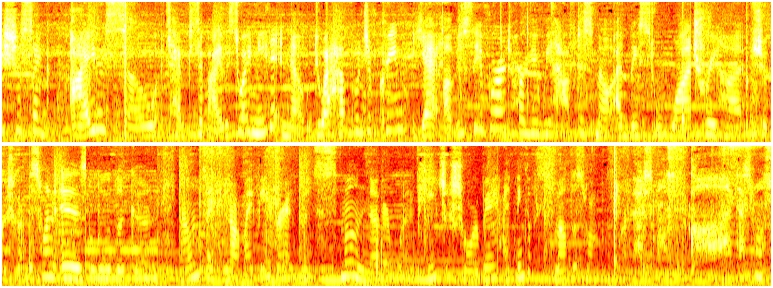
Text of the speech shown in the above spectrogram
Is just like i'm so tempted to buy this. Do i need it? No. Do i have a bunch of cream? Yeah. Obviously if we're at target we have to smell at least one tree hut sugar scrub. This one is blue lagoon. That one's like not my favorite let's smell another one. Peach sorbet i think i've smelled this one before. That smells good. That smells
